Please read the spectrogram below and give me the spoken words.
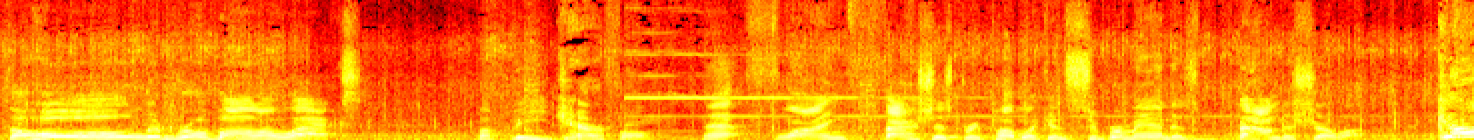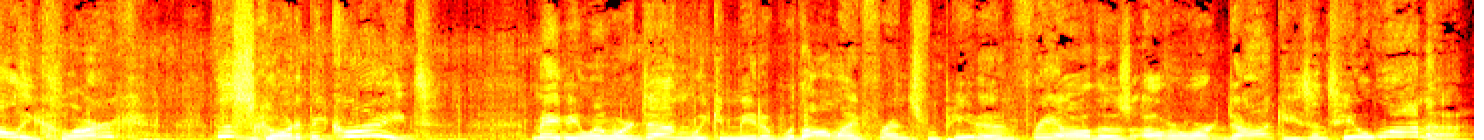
the whole liberal ball of wax. But be careful. That flying fascist Republican Superman is bound to show up. Golly, Clark! This is going to be great! Maybe when we're done, we can meet up with all my friends from PETA and free all those overworked donkeys in Tijuana.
